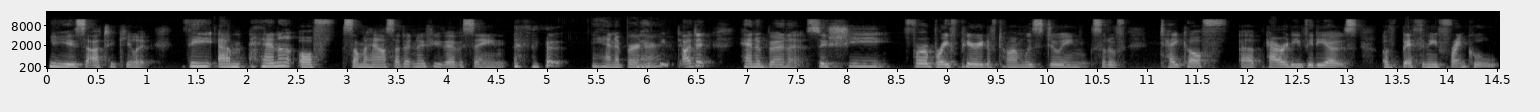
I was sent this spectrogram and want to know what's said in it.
He is articulate. The um, Hannah off Summer House. I don't know if you've ever seen. Hannah Berner. Maybe- I don't. Hannah Berner. So she, for a brief period of time, was doing sort of take off uh, parody videos of Bethenny Frankel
